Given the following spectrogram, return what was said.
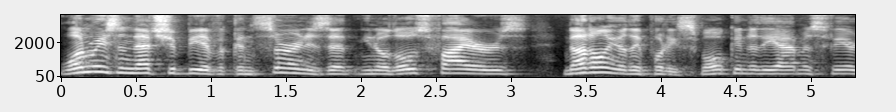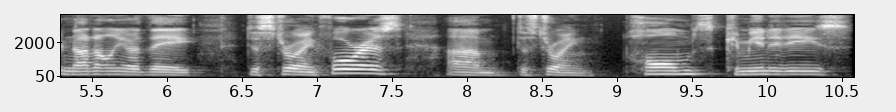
one reason that should be of a concern is that, you know, those fires, not only are they putting smoke into the atmosphere, not only are they destroying forests, um, destroying homes, communities,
